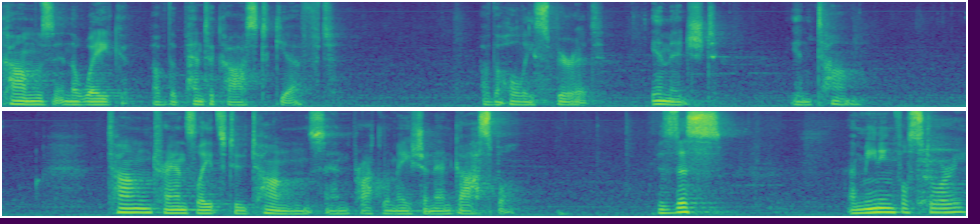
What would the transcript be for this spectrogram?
comes in the wake of the Pentecost gift of the Holy Spirit imaged in tongue. Tongue translates to tongues and proclamation and gospel. Is this a meaningful story?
